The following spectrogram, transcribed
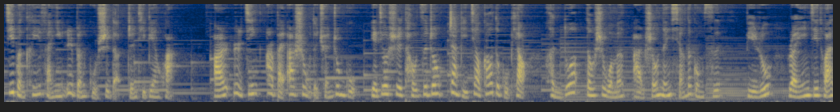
基本可以反映日本股市的整体变化。而日经二百二十五的权重股，也就是投资中占比较高的股票，很多都是我们耳熟能详的公司，比如软银集团、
